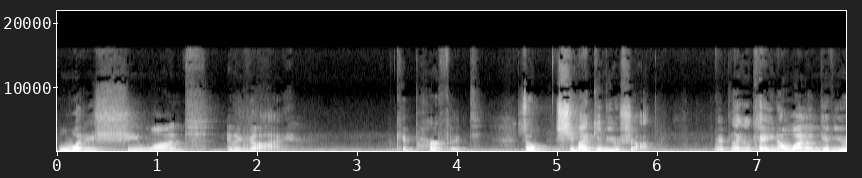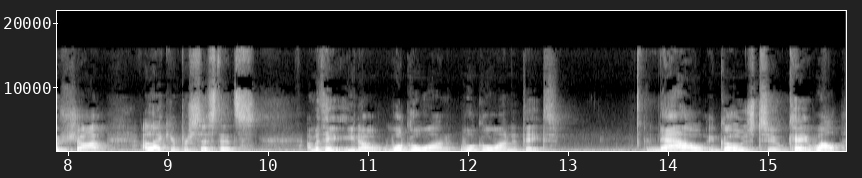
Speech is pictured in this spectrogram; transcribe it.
Well, what does she want in a guy? Okay, perfect. So she might give you a shot. Maybe like, okay, you know what? I'll give you a shot. I like your persistence. I'm gonna take, you know, we'll go on, we'll go on a date. Now it goes to, okay, well,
